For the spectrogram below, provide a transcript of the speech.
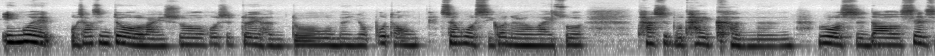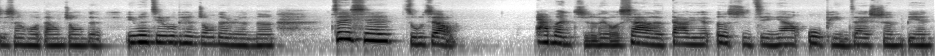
因为我相信对我来说，或是对很多我们有不同生活习惯的人来说。它是不太可能落实到现实生活当中的，因为纪录片中的人呢，这些主角他们只留下了大约二十几样物品在身边，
